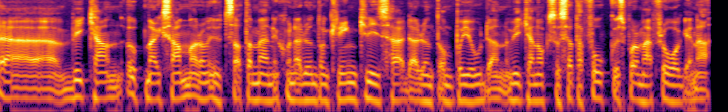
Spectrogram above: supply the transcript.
Eh, vi kan uppmärksamma de utsatta människorna runt omkring krishärdar runt om på jorden. Vi kan också sätta fokus på de här frågorna.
